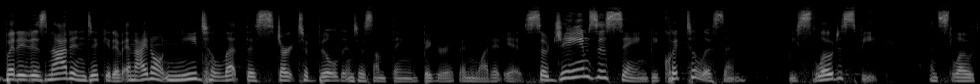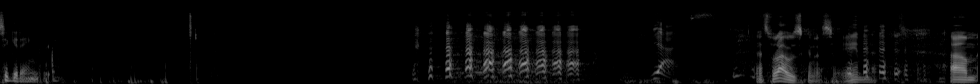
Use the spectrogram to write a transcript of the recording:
but it is not indicative. And I don't need to let this start to build into something bigger than what it is. So James is saying be quick to listen, be slow to speak, and slow to get angry. That's what I was going to say. Amen. um,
